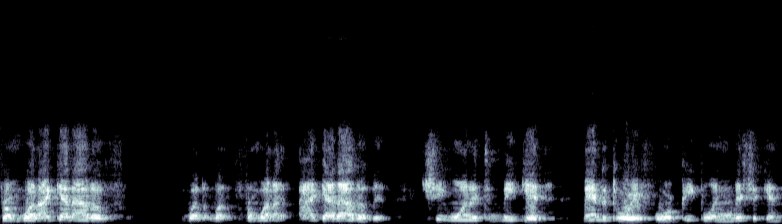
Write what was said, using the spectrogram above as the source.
From what I got out of what, what from what I, I got out of it, she wanted to make it mandatory for people in Michigan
